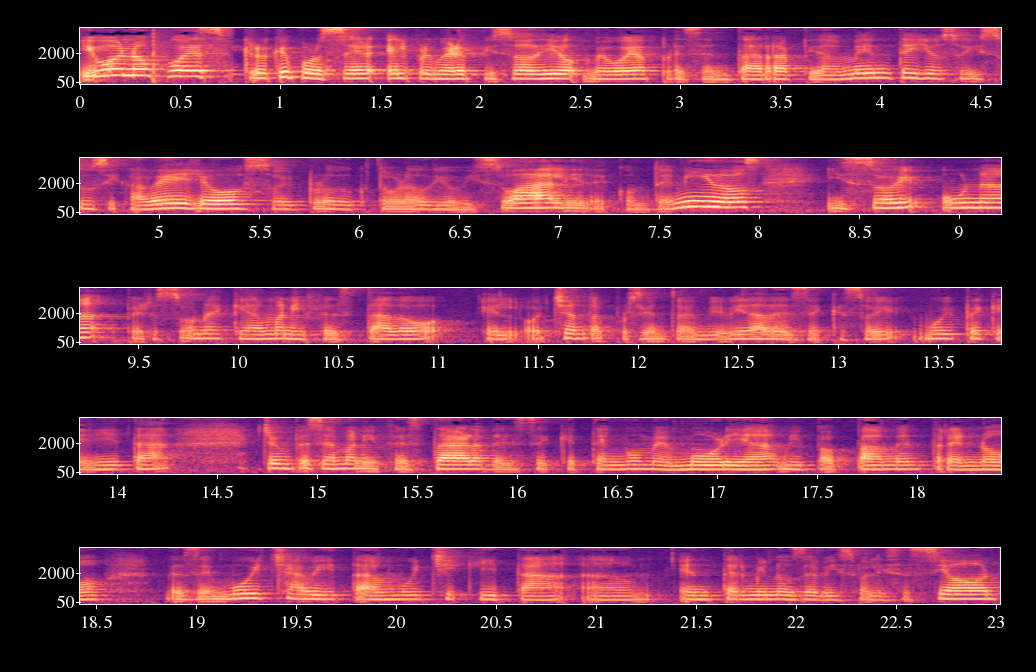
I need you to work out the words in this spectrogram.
Y bueno, pues creo que por ser el primer episodio me voy a presentar rápidamente. Yo soy Susy Cabello, soy productora audiovisual y de contenidos y soy una persona que ha manifestado el 80% de mi vida desde que soy muy pequeñita. Yo empecé a manifestar desde que tengo memoria. Mi papá me entrenó desde muy chavita, muy chiquita, um, en términos de visualización,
